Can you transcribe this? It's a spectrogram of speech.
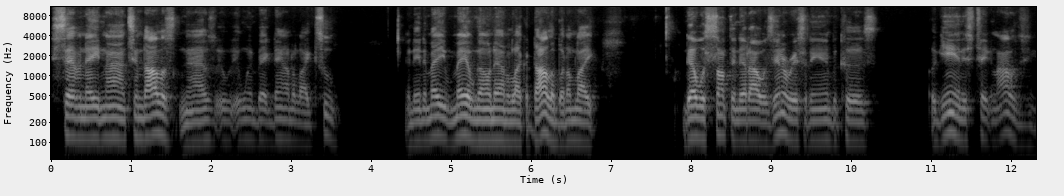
seven, eight, nine, ten dollars. Now it, it went back down to like two and then it may may have gone down to like a dollar, but I'm like, that was something that I was interested in because again, it's technology.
